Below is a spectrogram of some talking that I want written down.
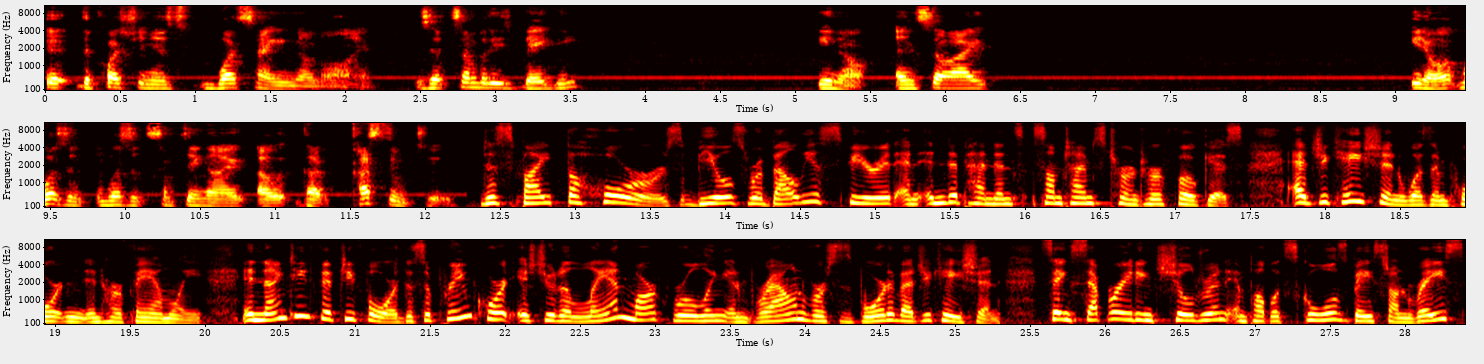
It, the question is, what's hanging on the line? Is it somebody's baby? You know, and so I you know, it wasn't it wasn't something I, I got accustomed to. Despite the horrors, Beals' rebellious spirit and independence sometimes turned her focus. Education was important in her family. In 1954, the Supreme Court issued a landmark ruling in Brown versus Board of Education, saying separating children in public schools based on race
